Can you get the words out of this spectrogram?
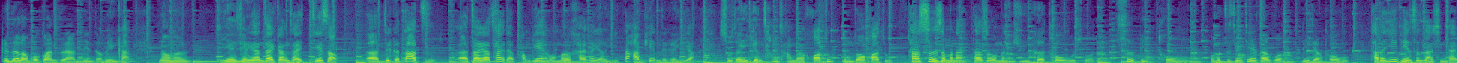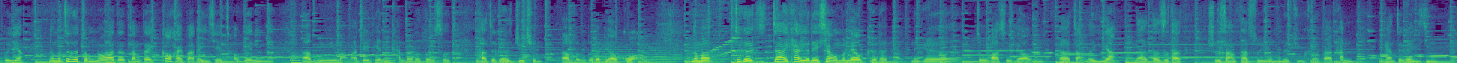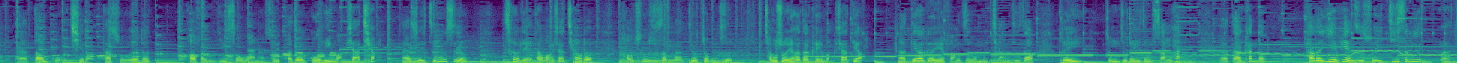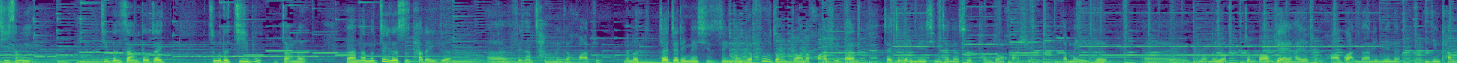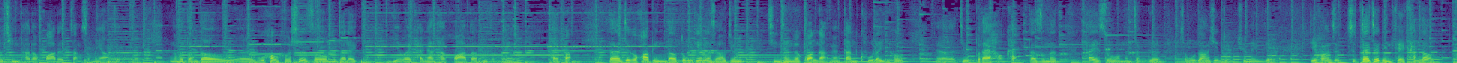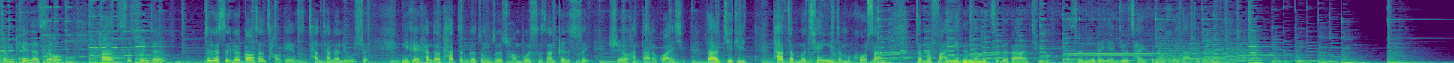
跟着老莫观自然，边走边看。那我们也仍然在刚才介绍，呃，这个大籽呃张芽菜的旁边，我们还会有一大片这个一样竖着一根长长的花柱，种状花柱，它是什么呢？它是我们菊科托无所的刺柄托无。我们之前介绍过丽江托无，它的叶片生长形态不一样。那么这个种的话，它长在高海拔的一些草甸里面啊，密密麻麻这一片你看到的都是它这个菌群啊，分布的比较广。那么这个再看有点像我们蓼科的那个中华水蓼啊，长得一样。那但是它实际上它属于我们的菊科。大家看，你看这个已经呃到果期了，它所有的花粉已经授完了，所以它这个果柄往下翘。呃，所以植物是有策略，它往下翘的好处是什么呢？就种子成熟以后它可以往下掉。啊，第二个也防止我们强制造对种子的一种伤害。呃，大家看到。它的叶片是属于寄生叶啊，寄生叶基本上都在植物的基部长的啊。那么这个是它的一个呃非常长的一个花柱。那么在这里面形形成一个副种状的花序，但在这个里面形成的是头状花序。它每一个呃，我们有种苞片，还有种花冠，但里面呢已经看不清它的花的长什么样子了。那么等到呃屋后合适的时候，我们再来野外看看它花到底怎么样开放。但这个花柄到冬天的时候就形成一个光杆杆干枯了以后，呃就不太好看。但是呢，它也是我们整个生物多样性种群的一个地方。这这在这里你可以看到整片的时候，它是顺着这个是一个高山草甸，潺潺的流水。你可以看到它整个种子的传播实际上跟水是有很大的关系。但具体它怎么迁移、怎么扩散、怎么繁衍的，那么值得大家去深入的研究才可能回答这个问题。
